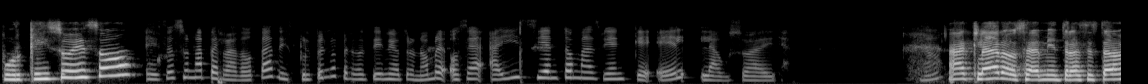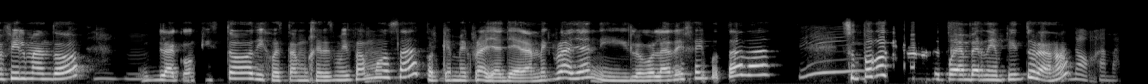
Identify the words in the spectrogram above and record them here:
¿Por qué hizo eso? Esa es una perradota, discúlpenme, pero no tiene otro nombre. O sea, ahí siento más bien que él la usó a ella, ¿no? Ah, claro, o sea, mientras estaban filmando, la conquistó, dijo, esta mujer es muy famosa, porque Meg Ryan ya era Meg Ryan, y luego la deja y botada. Sí, Supongo que no se pueden ver ni en pintura, ¿no? no, jamás.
